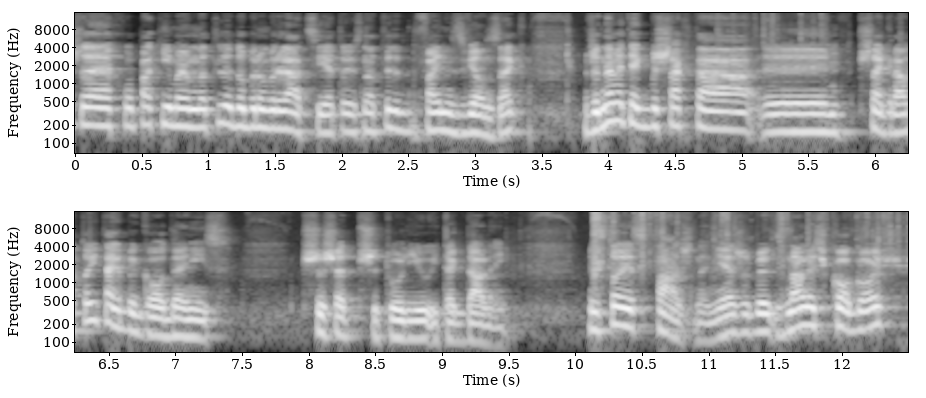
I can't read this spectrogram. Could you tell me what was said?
że chłopaki mają na tyle dobrą relację, to jest na tyle fajny związek, że nawet jakby Szachta yy, przegrał, to i tak by go Denis przyszedł, przytulił i tak dalej. Więc to jest ważne, nie? Żeby znaleźć kogoś,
